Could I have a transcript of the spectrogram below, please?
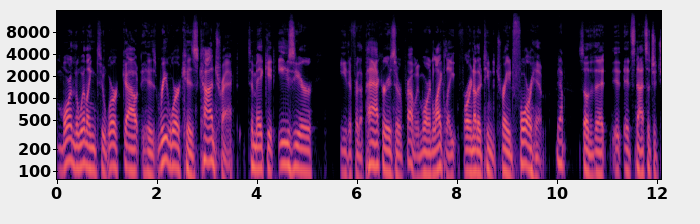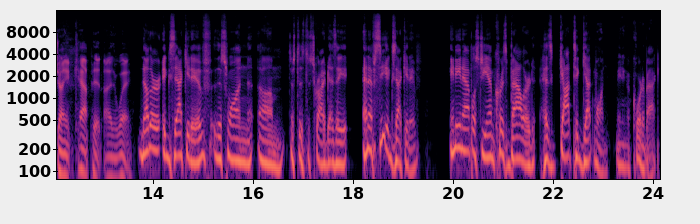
more than willing to work out his rework his contract to make it easier either for the Packers or probably more likely for another team to trade for him. Yep. So that it, it's not such a giant cap hit either way. Another executive, this one um, just is described as a NFC executive. Indianapolis GM Chris Ballard has got to get one, meaning a quarterback,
